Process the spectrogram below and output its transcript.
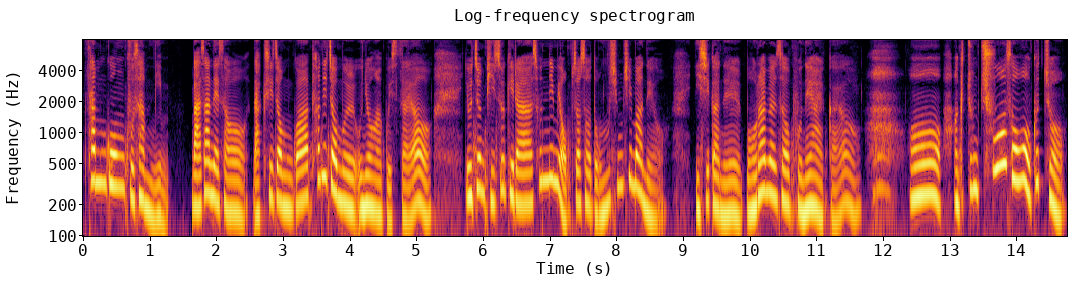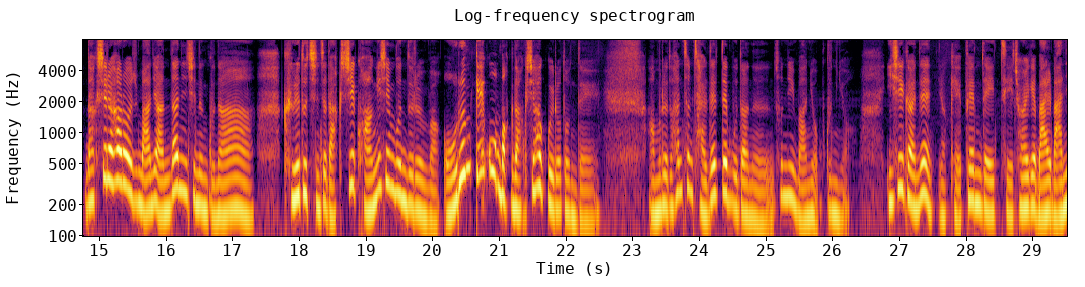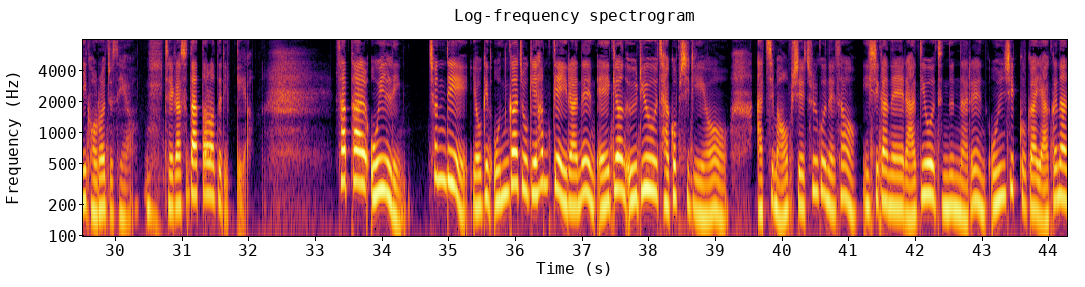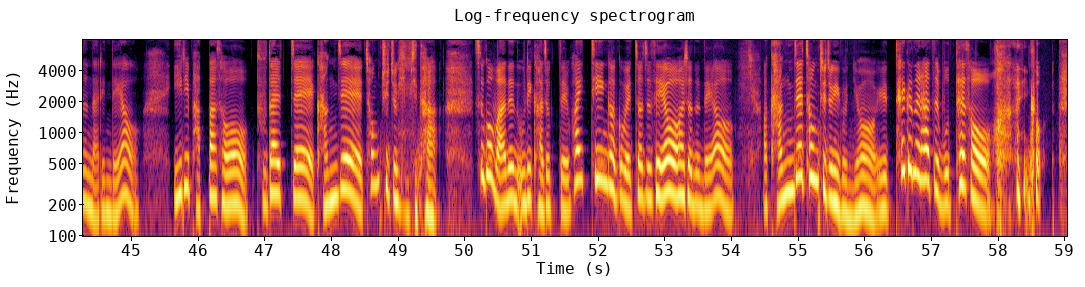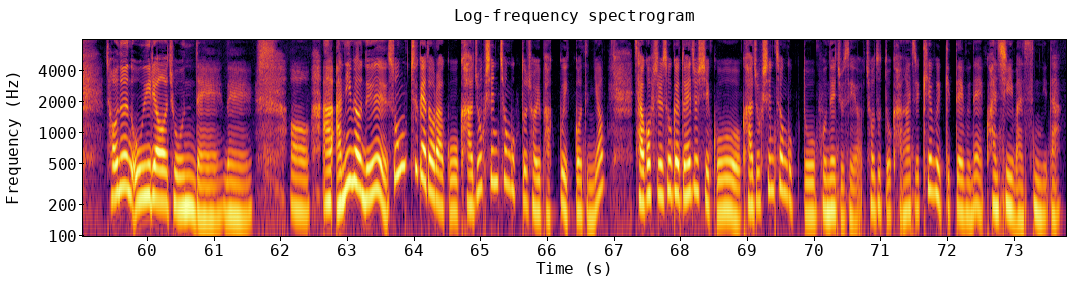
3093님. 마산에서 낚시점과 편의점을 운영하고 있어요. 요즘 비수기라 손님이 없어서 너무 심심하네요. 이 시간을 뭘 하면서 보내야 할까요? 어, 아, 좀 추워서, 그쵸? 낚시를 하러 좀 많이 안 다니시는구나. 그래도 진짜 낚시 광이신 분들은 막 얼음 깨고 막 낚시하고 이러던데. 아무래도 한참 잘 될 때보다는 손님이 많이 없군요. 이 시간은 이렇게 FM데이트에 저에게 말 많이 걸어주세요. 제가 수다 떨어드릴게요. 4851님, 춘디, 여긴 온 가족이 함께 일하는 애견 의류 작업실이에요. 아침 9시에 출근해서 이 시간에 라디오 듣는 날은 온 식구가 야근하는 날인데요. 일이 바빠서 두 달째 강제 청취 중입니다. 수고 많은 우리 가족들 화이팅! 하고 외쳐주세요. 하셨는데요. 아, 강제 청취 중이군요. 퇴근을 하지 못해서 이거 저는 오히려 좋은데, 네. 어, 아, 아니면은, 송투게더라고 가족 신청곡도 저희 받고 있거든요. 작업실 소개도 해주시고, 가족 신청곡도 보내주세요. 저도 또 강아지를 키우고 있기 때문에 관심이 많습니다.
